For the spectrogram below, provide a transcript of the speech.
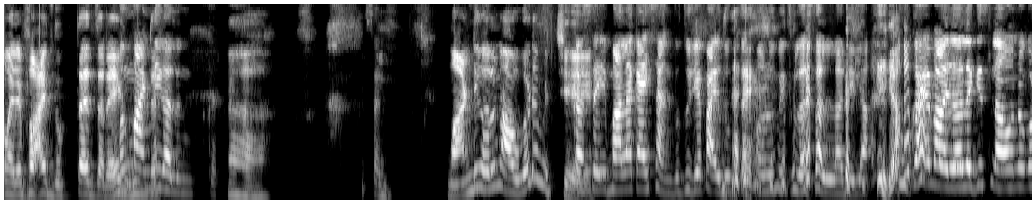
माझे पाय दुखतायत जरा एक मग मांडी मिनिट घालून कर. हा. चल. मांडी घालून अवघड आहे बच्चे. मला काय सांगतो तुझे पाय दुखतात म्हणून मी तुला सल्ला दिला. तू काय माझ्या लगेच नाव नको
